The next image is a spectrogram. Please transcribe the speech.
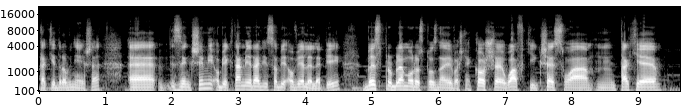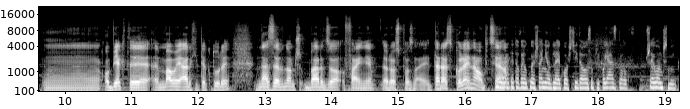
takie drobniejsze, e, z większymi obiektami radzi sobie o wiele lepiej. Bez problemu rozpoznaje właśnie kosze, ławki, krzesła, mm, takie obiekty małej architektury na zewnątrz bardzo fajnie rozpoznaje. Teraz kolejna opcja. Priorytetowe ogłaszanie odległości do osób i pojazdów. Przełącznik.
